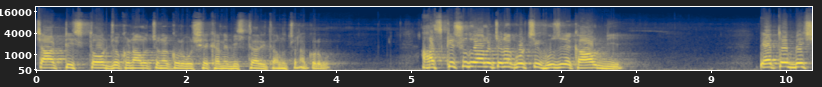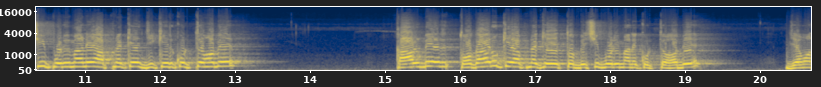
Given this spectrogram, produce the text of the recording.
চারটি স্তর যখন আলোচনা করব, সেখানে বিস্তারিত আলোচনা করব। আজকে শুধু আলোচনা করছি হুজরে কালব নিয়ে। এত বেশি পরিমাণে আপনাকে জিকির করতে হবে। কালবের তদারকি আপনাকে এত বেশি পরিমাণে করতে হবে, যেমন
